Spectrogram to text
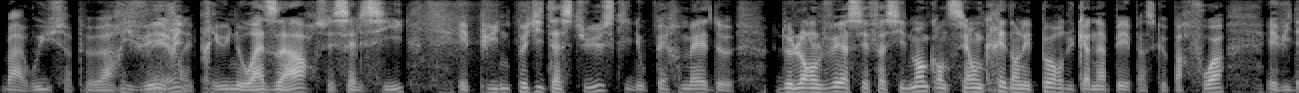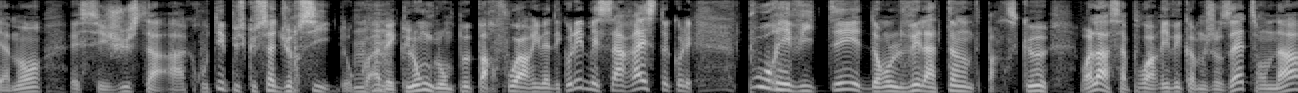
Bah oui, ça peut arriver. J'en ai pris une au hasard, c'est celle-ci. Et puis une petite astuce qui nous permet de, de l'enlever assez facilement quand c'est ancré dans les pores du canapé. Parce que parfois, évidemment, c'est juste à, à croûter puisque ça durcit. Donc Mhm. avec l'ongle, on peut parfois arriver à décoller, mais ça reste collé. Pour éviter d'enlever la teinte, parce que voilà, ça pourrait arriver comme Josette, on a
